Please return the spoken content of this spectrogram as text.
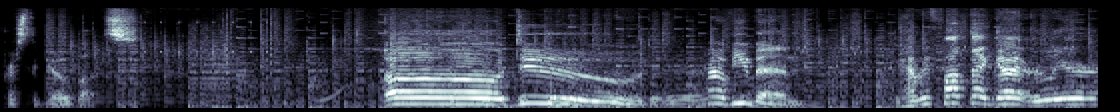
Press the go butts. Oh, dude! How have you been? Have we fought that guy earlier?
